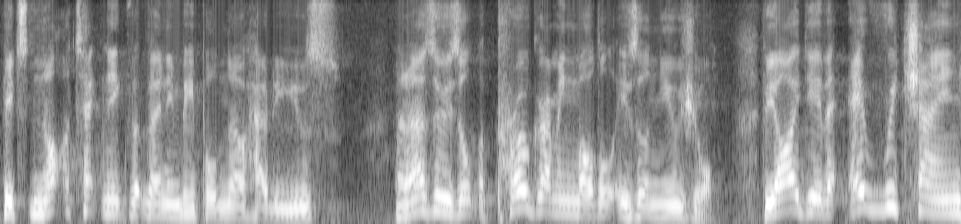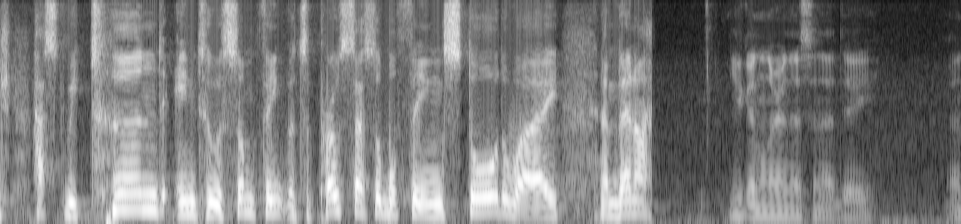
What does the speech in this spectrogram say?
It's not a technique that many people know how to use. And as a result, the programming model is unusual. The idea that every change has to be turned into something that's a processable thing, stored away, and then I. You can learn this in a day uh,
